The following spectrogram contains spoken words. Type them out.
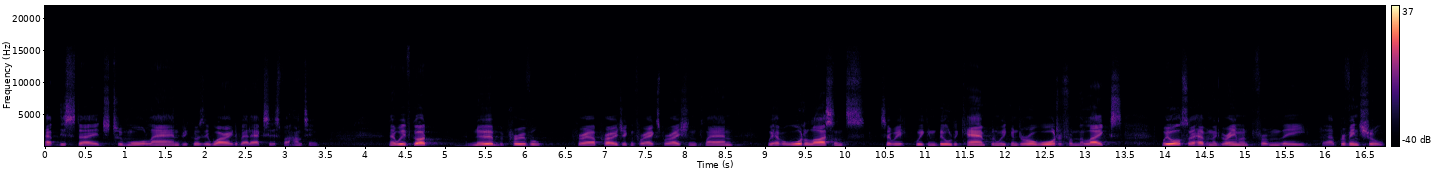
at this stage to more land because they're worried about access for hunting. Now we've got NIRB approval for our project and for our exploration plan We have a water licence, so we, we can build a camp and we can draw water from the lakes. We also have an agreement from the uh, Provincial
